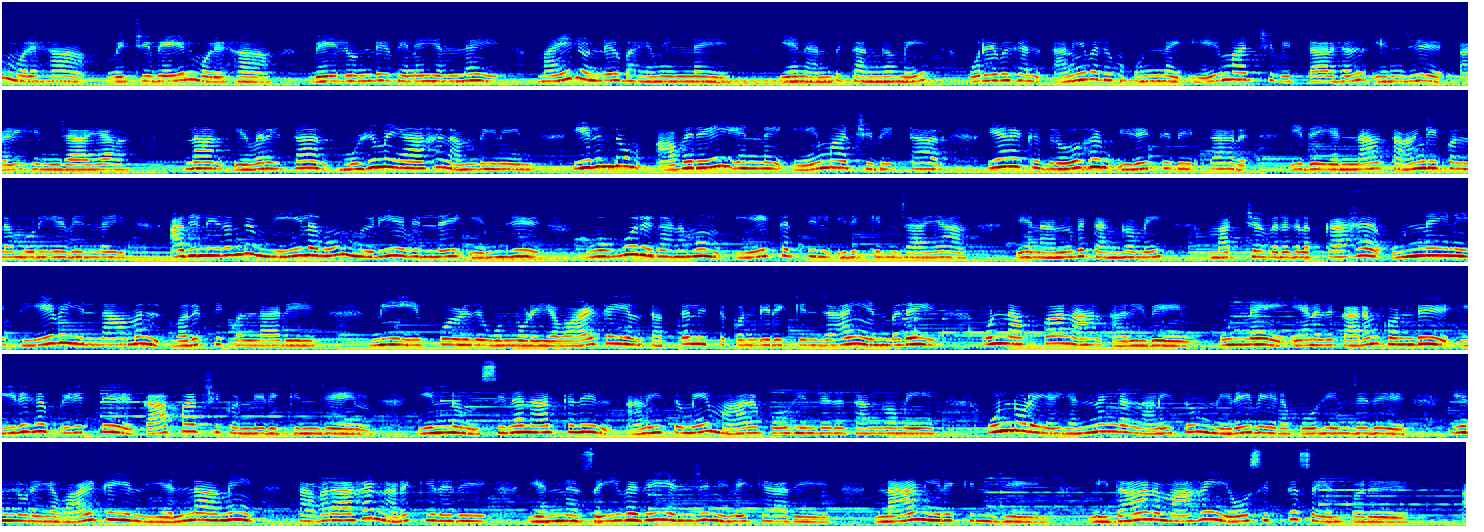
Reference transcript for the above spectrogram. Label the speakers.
Speaker 1: ஓம் முருகா வெற்றிவேல் முருகா வேலுண்டு வினையில்லை மயிலுண்டு பயமில்லை. என் அன்பு தங்கமே உறவுகள் அனைவரும் உன்னை ஏமாற்றி விட்டார்கள் என்று அழுகின்றாயா? நான் இவரைத்தான் முழுமையாக நம்பினேன். இருந்தும் அவரே என்னை ஏமாற்றி விட்டார் எனக்கு துரோகம் இழைத்து விட்டார் இதை என்னால் தாங்கிக் கொள்ள முடியவில்லை. அதிலிருந்து மீளவும் முடியவில்லை என்று ஒவ்வொரு கணமும் ஏக்கத்தில் இருக்கின்றாயா? என் அன்பு தங்கமே மற்றவர்களுக்காக உன்னை நீ தேவையில்லாமல் வருத்தி கொள்ளாதே. நீ இப்பொழுது உன்னுடைய வாழ்க்கையில் தத்தளித்து கொண்டிருக்கின்றாய் என்பதை உன் அப்பா நான் அறிவேன். உன்னை எனது கரம் கொண்டு இறுக பிடித்து காப்பாற்றி கொண்டிருக்கின்றேன். இன்னும் சில நாட்களில் அனைத்துமே மாறப்போகின்றது தங்கமே. உன்னுடைய எண்ணங்கள் அனைத்தும் நிறைவேறப் போகின்றது. என்னுடைய வாழ்க்கையில் எல்லாமே தவறாக நடக்கிறது. என்ன செய்வது என்று நினைக்காதே. நான் இருக்கின்றேன். நிதானமாக யோசித்து செயல்படு.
